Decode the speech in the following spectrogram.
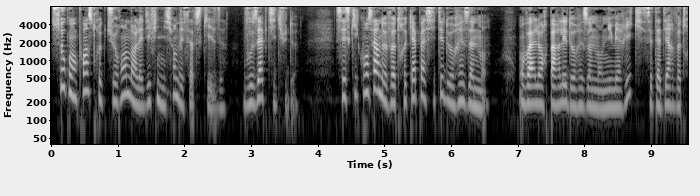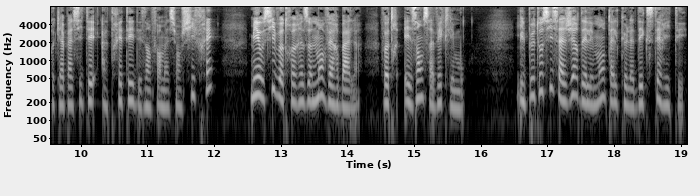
Second point structurant dans la définition des soft skills, vos aptitudes. C'est ce qui concerne votre capacité de raisonnement. On va alors parler de raisonnement numérique, c'est-à-dire votre capacité à traiter des informations chiffrées, mais aussi votre raisonnement verbal, votre aisance avec les mots. Il peut aussi s'agir d'éléments tels que la dextérité,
